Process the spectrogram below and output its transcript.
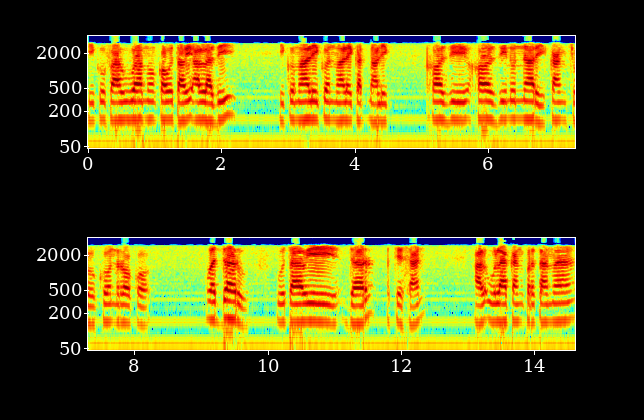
Iku fahuwa mongko utawi allazi iku malikun malaikat malik. Khazi khazinun nari kang jaga neraka. Wadaru utawi dar pedesan al ula kang pertama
